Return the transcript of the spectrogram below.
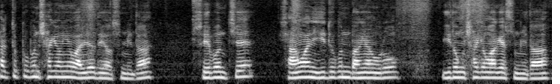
팔뚝 부분 착용이 완료되었습니다. 세 번째, 상완 이두근 방향으로 이동 착용하겠습니다.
